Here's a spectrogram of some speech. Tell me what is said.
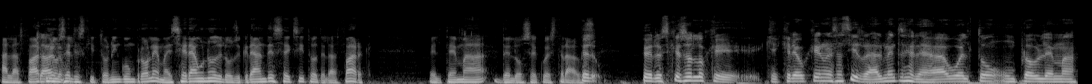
a las FARC Claro. no se les quitó ningún problema. Ese era uno de los grandes éxitos de las FARC, el tema de los secuestrados. Pero, pero es que eso es lo que, que creo que no es así. Realmente se les ha vuelto un problema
